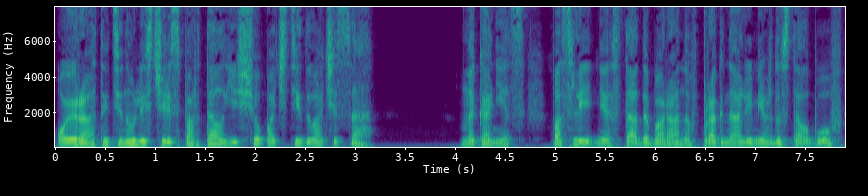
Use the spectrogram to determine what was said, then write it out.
Ойраты тянулись через портал еще почти два часа Наконец, последнее стадо баранов прогнали между столбов,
